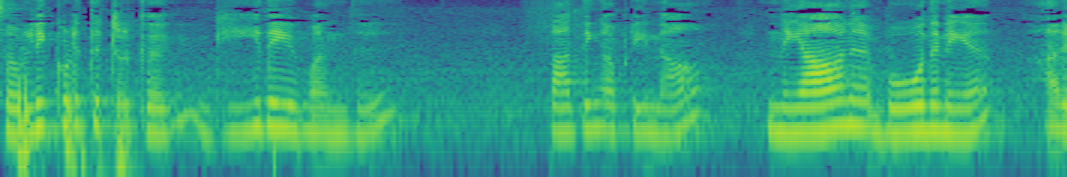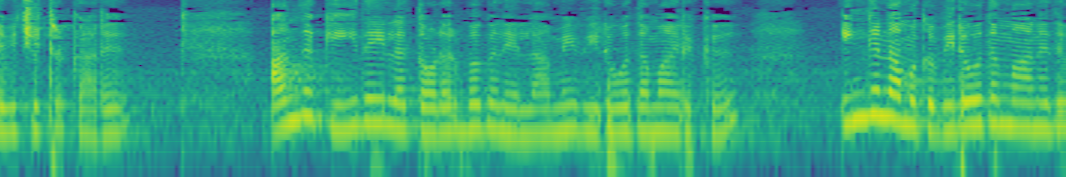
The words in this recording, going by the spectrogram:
சொல்லி கொடுத்துட்ருக்க கீதை வந்து பார்த்திங்க அப்படின்னா ஞான போதனையை அறிவிச்சிட்ருக்காரு. அந்த கீதையில் தொடர்புகள் எல்லாமே விரோதமாக இருக்குது இங்கே நமக்கு விரோதமானது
